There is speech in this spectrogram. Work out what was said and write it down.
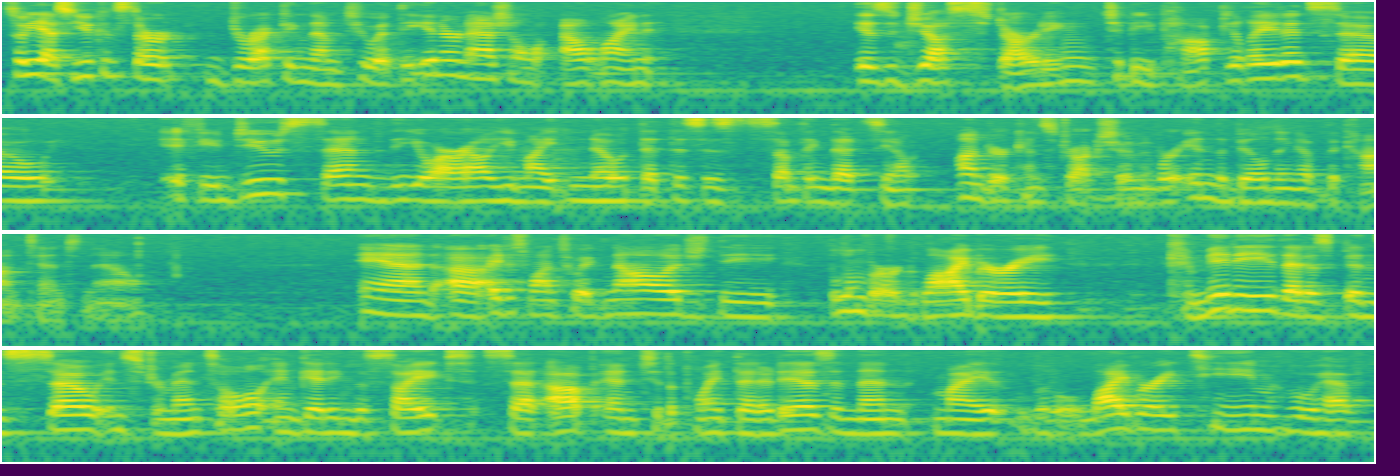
so yes, you can start directing them to it. The international outline is just starting to be populated, so if you do send the URL, you might note that this is something that's, you know, under construction. We're in the building of the content now. And uh, I just want to acknowledge the Bloomberg Library Committee that has been so instrumental in getting the site set up and to the point that it is, and then my little library team who have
